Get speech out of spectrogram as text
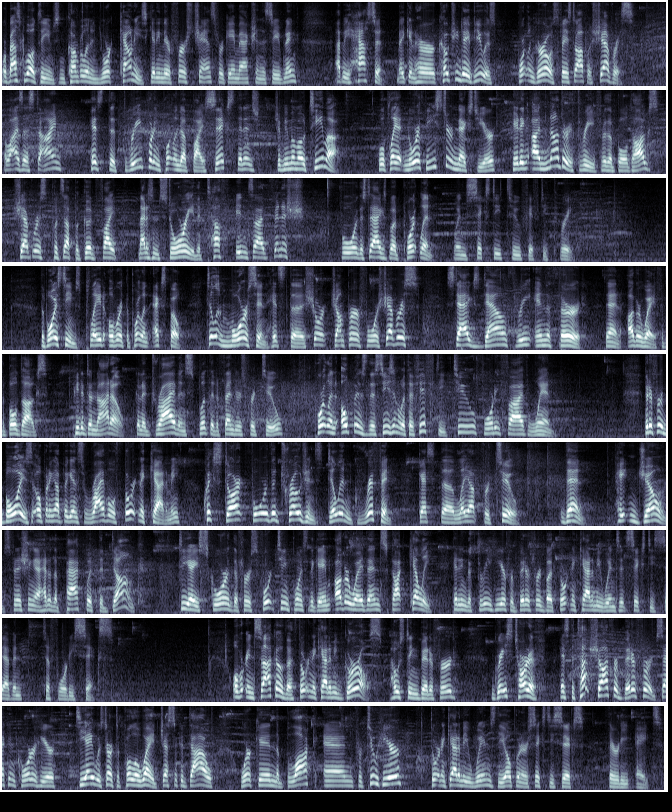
More basketball teams in Cumberland and York counties getting their first chance for game action this evening. Abby Hassan making her coaching debut as Portland girls faced off with Cheverus. Eliza Stein hits the three, putting Portland up by six. Then it's Jamima Motima, who will play at Northeastern next year, hitting another three for the Bulldogs. Cheverus puts up a good fight. Madison Story, the tough inside finish for the Stags, but Portland wins 62 53. The boys teams played over at the Portland Expo. Dylan Morrison hits the short jumper for Cheverus. Stags down three in the third. Then other way for the Bulldogs. Peter Donato going to drive and split the defenders for two. Portland opens the season with a 52-45 win. Biddeford boys opening up against rival Thornton Academy. Quick start for the Trojans. Dylan Griffin gets the layup for two. Then Peyton Jones finishing ahead of the pack with the dunk. TA scored the first 14 points of the game. Other way then Scott Kelly hitting the three here for Biddeford, but Thornton Academy wins it 67 to 46. Over in Saco, the Thornton Academy girls hosting Biddeford. Grace Tardif hits the tough shot for Biddeford. Second quarter here, TA would start to pull away. Jessica Dow working the block, and for two here, Thornton Academy wins the opener 66 38.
